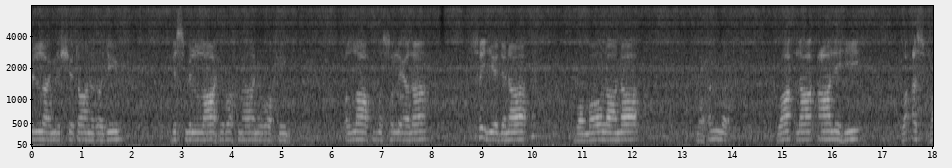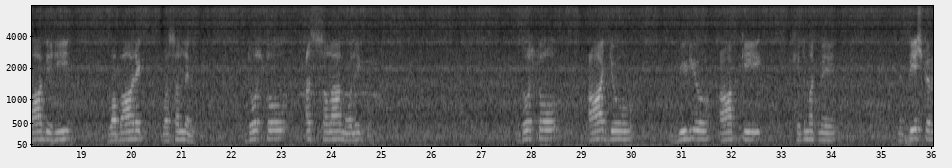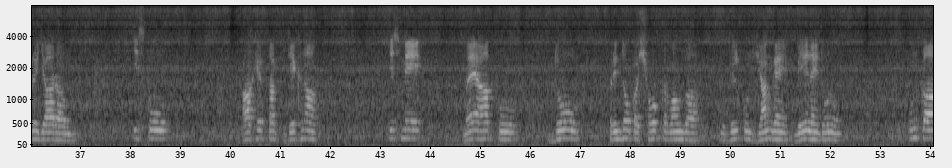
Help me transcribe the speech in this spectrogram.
अज़बिल्लाशैतानरजीम बिस्मिल्लाहिर्रहमानिर्रहीम अल्लाहुम्म सल्लि अला सय्यदना व मौलाना मुहम्मद व अला आलिहि व असहाबिहि व बारिक वसल्लम दोस्तों अस्सलाम वालेकुम दोस्तों आज जो वीडियो आपकी खिदमत में मैं पेश करने जा रहा हूँ, इसको आखिर तक देखना। इसमें मैं आपको दो परिंदों का शौक़ करवाऊँगा, जो बिल्कुल यंग हैं, मेल हैं दोनों। उनका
